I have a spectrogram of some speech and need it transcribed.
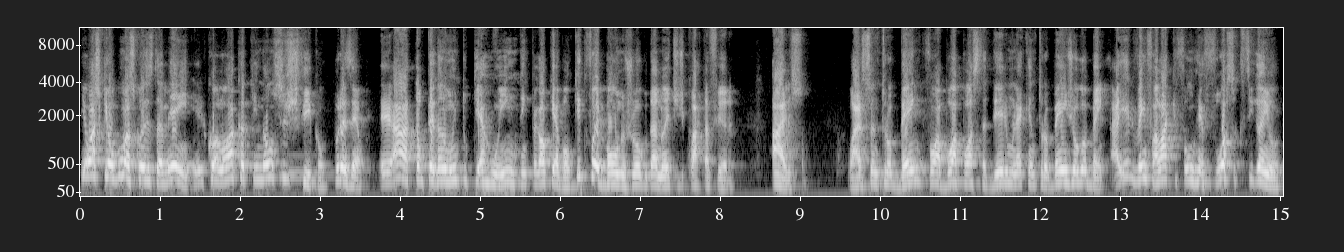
E eu acho que algumas coisas também ele coloca que não se justificam. Por exemplo, é, ah, estão pegando muito o que é ruim, tem que pegar o que é bom. O que, que foi bom no jogo da noite de quarta-feira? Alisson. O Alisson entrou bem, foi uma boa aposta dele, o moleque entrou bem, jogou bem. Aí ele vem falar que foi um reforço que se ganhou.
